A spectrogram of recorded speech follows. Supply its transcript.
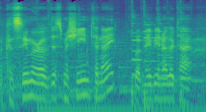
a consumer of this machine tonight, but maybe another time.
